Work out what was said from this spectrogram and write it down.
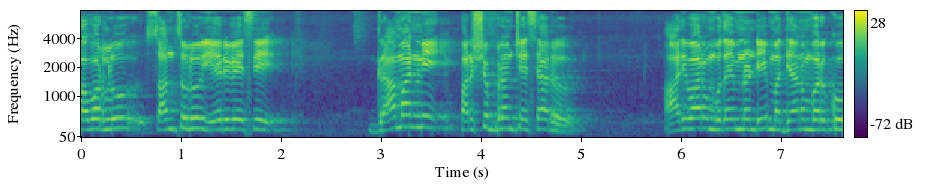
కవర్లు సంచులు ఏరివేసి గ్రామాన్ని పరిశుభ్రం చేశారు. ఆదివారం ఉదయం నుండి మధ్యాహ్నం వరకు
